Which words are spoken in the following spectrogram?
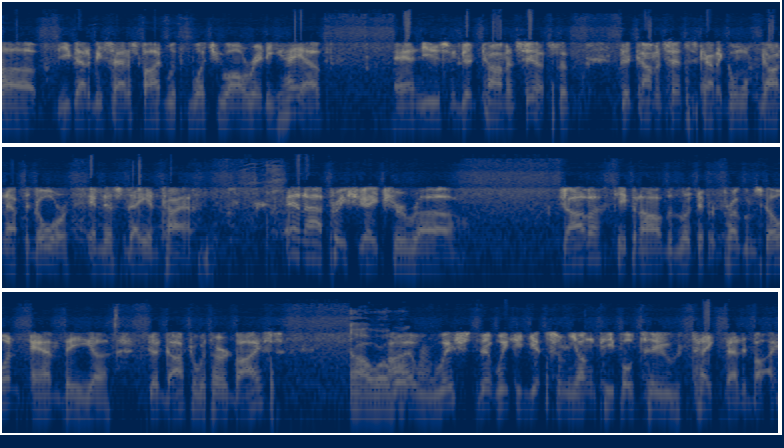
uh, you got to be satisfied with what you already have and use some good common sense. So good common sense has kind of gone, gone out the door in this day and time. And I appreciate your uh, Java keeping all the different programs going and the uh, good doctor with her advice. Oh, well, well, I wish that we could get some young people to take that advice.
